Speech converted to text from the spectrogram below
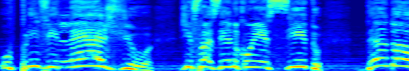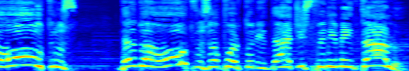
o privilégio de fazê-lo conhecido, dando a outros, dando a outros oportunidade de experimentá-lo.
